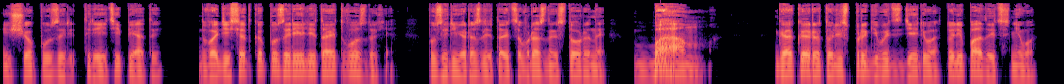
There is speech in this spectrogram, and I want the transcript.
еще пузырь, третий, пятый. Два десятка пузырей летает в воздухе. Пузыри разлетаются в разные стороны. Бам! Гакэра то ли спрыгивает с дерева, то ли падает с него.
